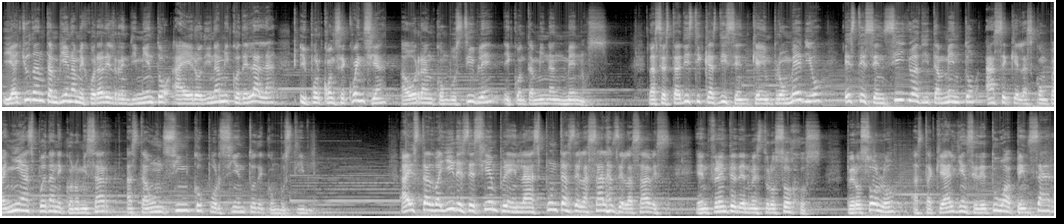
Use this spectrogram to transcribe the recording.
y ayudan también a mejorar el rendimiento aerodinámico del ala y por consecuencia ahorran combustible y contaminan menos. Las estadísticas dicen que en promedio este sencillo aditamento hace que las compañías puedan economizar hasta un 5% de combustible. Ha estado allí desde siempre en las puntas de las alas de las aves, enfrente de nuestros ojos, pero solo hasta que alguien se detuvo a pensar,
